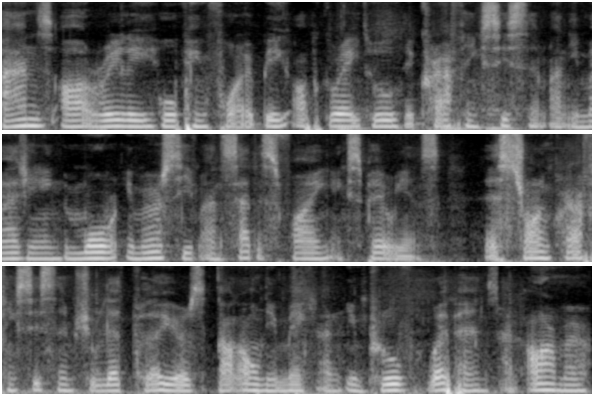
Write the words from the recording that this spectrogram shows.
Fans are really hoping for a big upgrade to the crafting system and imagining a more immersive and satisfying experience. A strong crafting system should let players not only make and improve weapons and armor,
